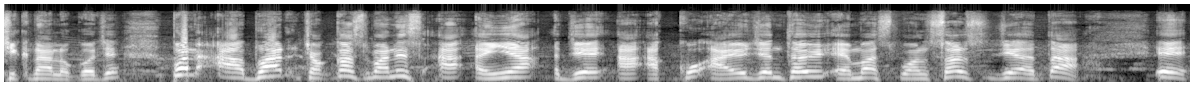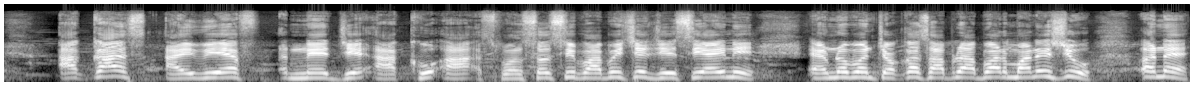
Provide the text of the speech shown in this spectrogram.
ચીકના લોકો છે. પણ આભાર ચોક્કસ માનીશ, આ અહીંયા જે આ આખું આયોજન થયું, એમાં સ્પોન્સર્સ જે હતા એ આકાશ આઈવીએફ ને જે આખું આ સ્પોન્સરશિપ આપી છે જેસીઆઈની એમનો પણ ચોક્કસ આપણે આભાર માનીશું. અને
